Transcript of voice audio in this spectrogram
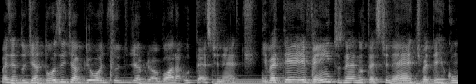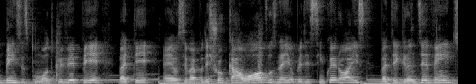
mas é do dia 12 de abril ao 18 de abril agora o testnet. E vai ter eventos né, no testnet, vai ter recompensas para o modo PVP, vai ter, é, você vai poder chocar ovos né, e obter 5 heróis, vai ter grandes eventos,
